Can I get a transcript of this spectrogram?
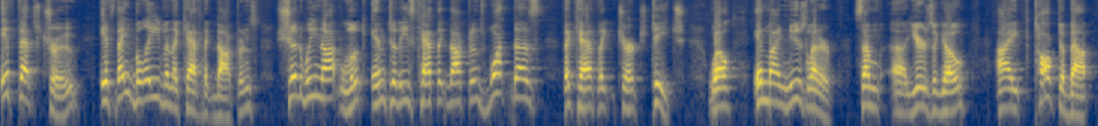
If that's true, if they believe in the Catholic doctrines, should we not look into these Catholic doctrines? What does the Catholic Church teach? Well, in my newsletter some uh, years ago, I talked about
